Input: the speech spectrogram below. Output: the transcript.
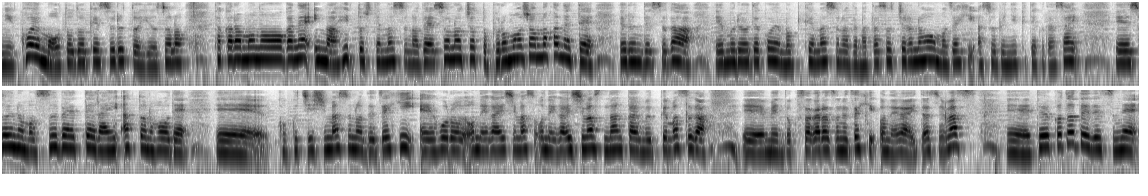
に声もお届けするという、その宝物がね、今ヒットしてますので、そのちょっとプロモーションも兼ねてやるんですが、えー、無料で声も聞けますので、またそちらの方もぜひ遊びに来てください。えー、そういうのもすべて LINE アットの方で、えー、告知しますので、ぜひ、えー、フォローお願いします。お願いします。何回も言ってますが、えー、めんどくさがらずにぜひお願いいたします。えー、ということでですね、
